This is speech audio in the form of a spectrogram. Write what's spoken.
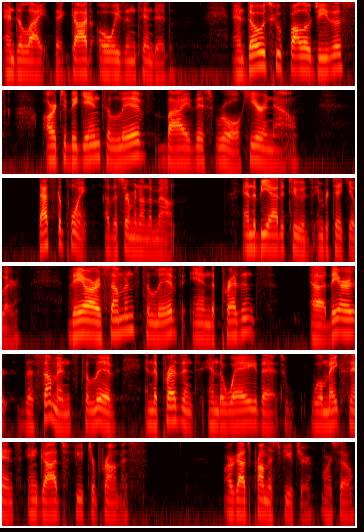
and delight that God always intended. And those who follow Jesus are to begin to live by this rule here and now. That's the point of the Sermon on the Mount and the Beatitudes in particular. They are a summons to live in the presence, uh, they are the summons to live in the present in the way that will make sense in God's future promise, or God's promised future, more so.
